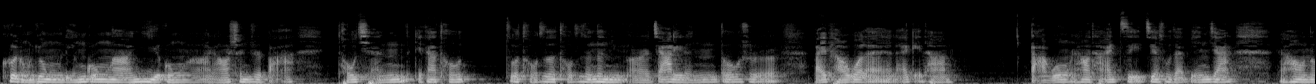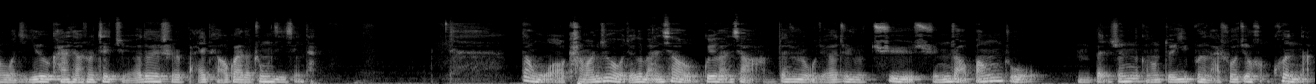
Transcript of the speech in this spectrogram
各种用零工啊、义工啊，然后甚至把投钱给他投做投资的投资人的女儿、家里人都是白嫖过来来给他打工，然后他还自己借宿在别人家。然后呢，我就一度开玩笑说，这绝对是白嫖怪的终极形态。但我看完之后，我觉得玩笑归玩笑啊，但是我觉得就是去寻找帮助，嗯，本身可能对一部分来说就很困难，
